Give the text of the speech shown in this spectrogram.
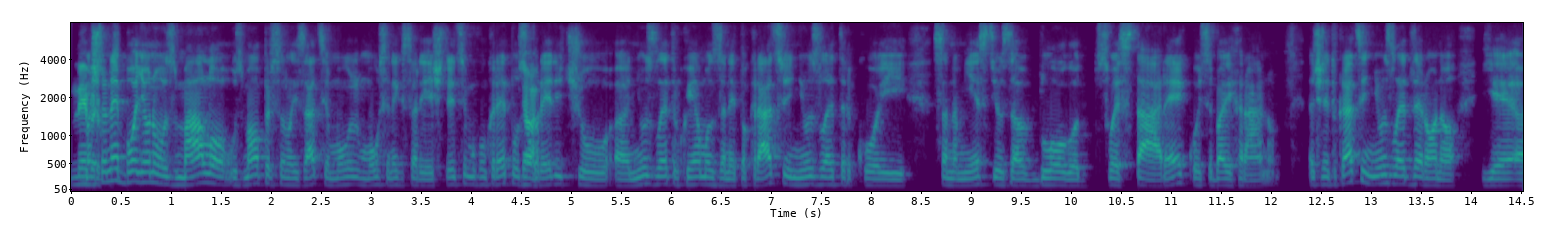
ne Ma što najbolje ono uz malo, uz malo personalizacije mogu, mogu se neke stvari riješiti. Recimo konkretno usporedit ću uh, newsletter koji imamo za netokraciju i newsletter koji sam namjestio za blog od svoje stare koji se bavi hranom. Znači netokracija newsletter ono je uh,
